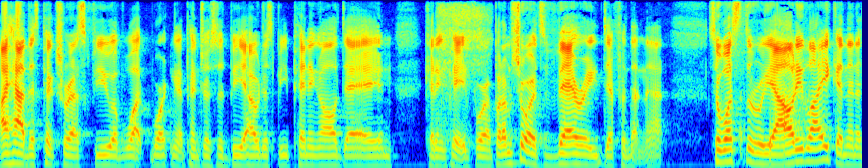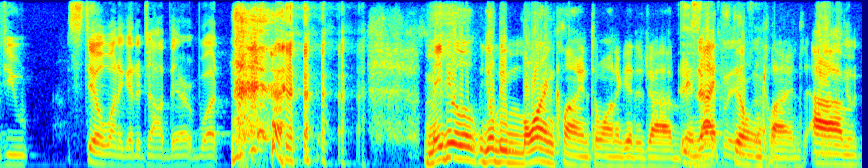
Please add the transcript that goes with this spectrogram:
I have this picturesque view of what working at Pinterest would be. I would just be pinning all day and getting paid for it. But I'm sure it's very different than that. So, what's the reality like? And then, if you still want to get a job there, what? maybe you'll you'll be more inclined to want to get a job and not Exactly, still exactly. inclined. Um,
